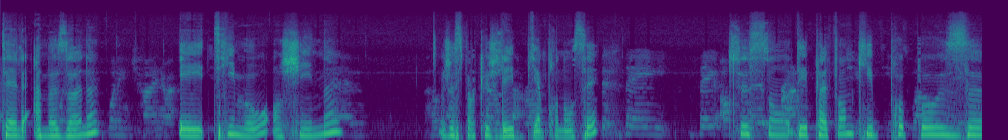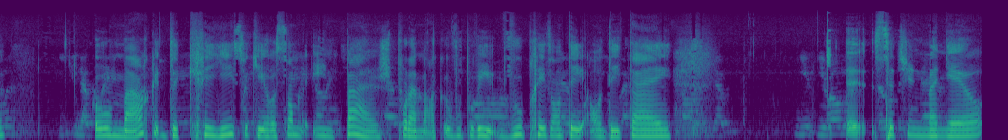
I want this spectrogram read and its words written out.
telles Amazon et Timo en Chine. J'espère que je l'ai bien prononcé. Ce sont des plateformes qui proposent aux marques de créer ce qui ressemble à une page pour la marque. Vous pouvez vous présenter en détail c'est une manière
